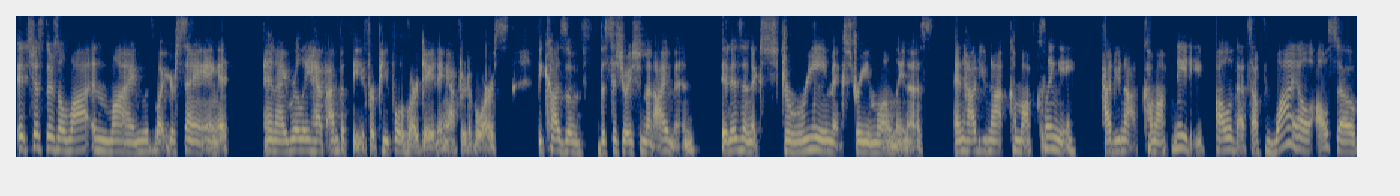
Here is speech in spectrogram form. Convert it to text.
it's just there's a lot in line with what you're saying. And I really have empathy for people who are dating after divorce because of the situation that I'm in. It is an extreme, extreme loneliness. And how do you not come off clingy? How do you not come off needy? All of that stuff. While also,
